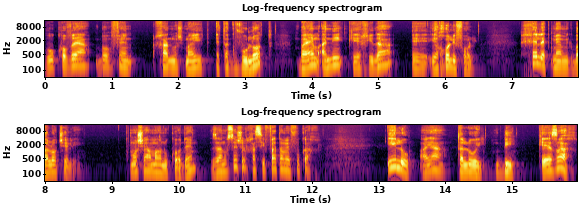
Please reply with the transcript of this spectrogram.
והוא קובע באופן חד משמעית את הגבולות בהם אני כיחידה אה, יכול לפעול. חלק מהמגבלות שלי, כמו שאמרנו קודם, זה הנושא של חשיפת המפוקח. אילו היה תלוי בי כאזרח,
